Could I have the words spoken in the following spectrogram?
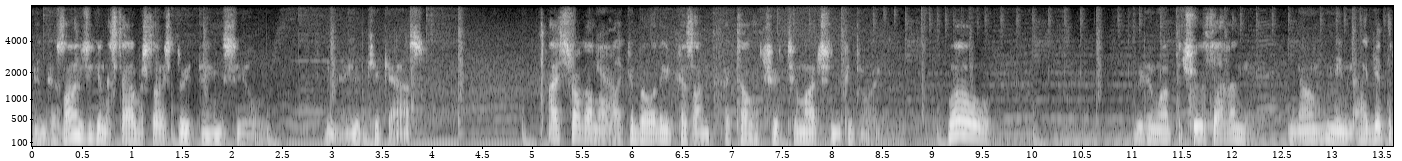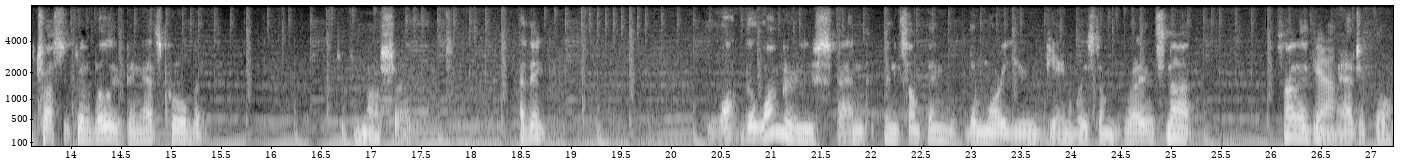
And as long as you can establish those three things, you'll, you know, you'll kick ass. I struggle on yeah. the likability because I'm I tell the truth too much, and people are like, "Whoa, we didn't want the truth, Evan." You know, I mean, I get the trust and credibility thing. That's cool, but keep your mouth shut. I think lo- the longer you spend in something, the more you gain wisdom, right? It's not it's not anything Yeah. magical.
